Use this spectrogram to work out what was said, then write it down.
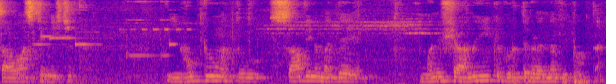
ಸಾವು ಅಷ್ಟೇ ನಿಶ್ಚಿತ. ಈ ಹುಟ್ಟು ಮತ್ತು ಸಾವಿನ ಮಧ್ಯೆ ಮನುಷ್ಯ ಅನೇಕ ಗುರುತುಗಳನ್ನು ಬಿಟ್ಟು ಹೋಗ್ತಾನೆ.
